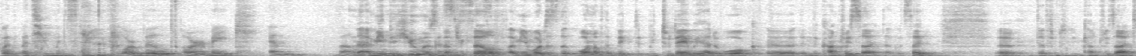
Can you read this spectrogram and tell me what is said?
what what humans leave or build or make, and well, No, I mean the humans themselves. I mean, what is the one of the big? Today we had a walk uh, in the countryside. I would say, uh, definitely countryside.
